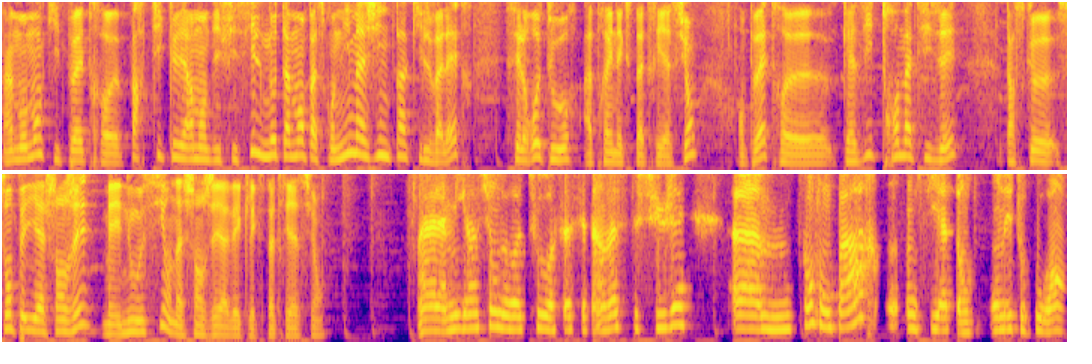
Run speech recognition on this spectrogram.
un moment qui peut être euh, particulièrement difficile, notamment parce qu'on n'imagine pas qu'il va l'être, c'est le retour après une expatriation. On peut être euh, quasi traumatisé parce que son pays a changé, mais nous aussi on a changé avec l'expatriation. Ah, la migration de retour, ça c'est un vaste sujet. quand on part, on, on s'y attend, on est au courant,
